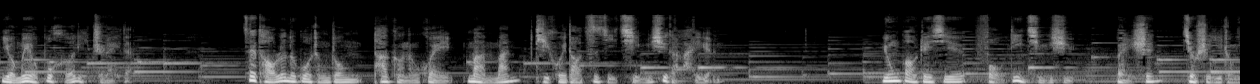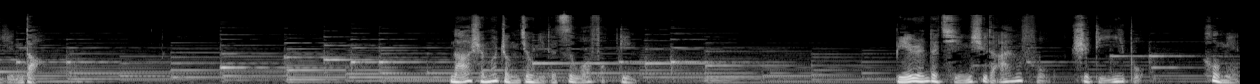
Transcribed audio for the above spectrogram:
有没有不合理之类的。在讨论的过程中，他可能会慢慢体会到自己情绪的来源。拥抱这些否定情绪。本身就是一种引导。拿什么拯救你的自我否定？别人的情绪的安抚是第一步，后面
